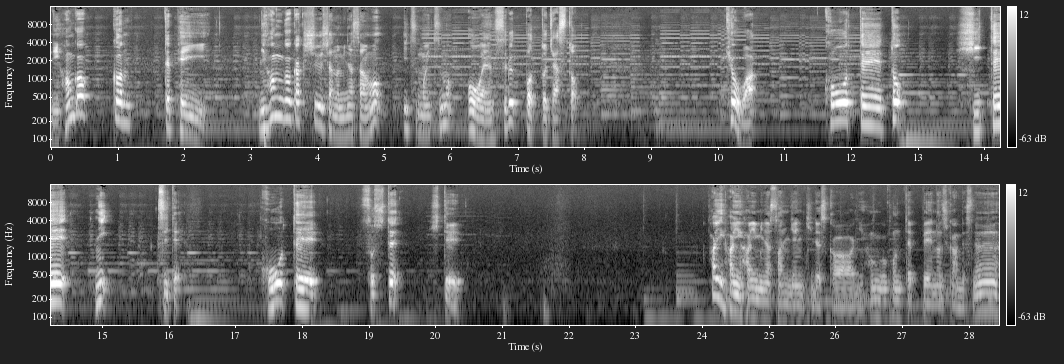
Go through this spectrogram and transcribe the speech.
日本語コンテペイ。日本語学習者の皆さんをいつもいつも応援するポッドキャスト。今日は肯定と否定について。肯定そして否定。はいはいはい皆さん元気ですか？日本語コンテッペイの時間ですね。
